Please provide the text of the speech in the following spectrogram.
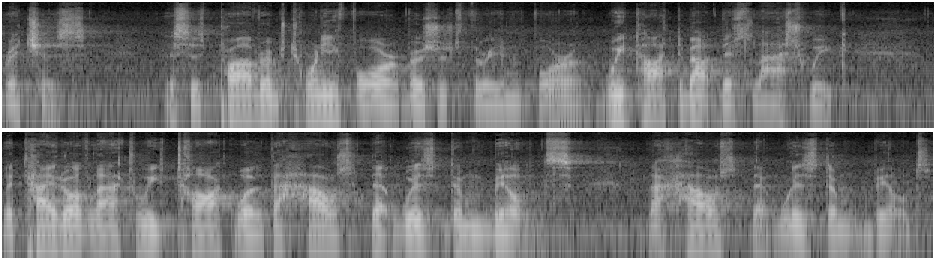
riches. This is Proverbs 24, verses 3 and 4. We talked about this last week. The title of last week's talk was The House That Wisdom Builds. The House That Wisdom Builds.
